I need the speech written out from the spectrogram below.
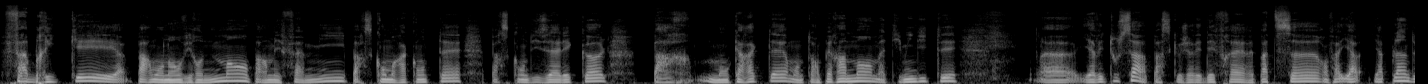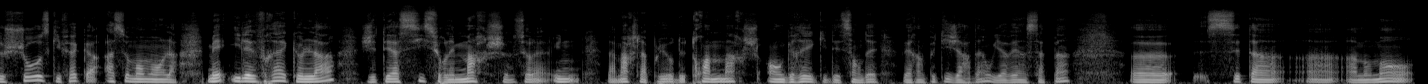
fabriqué par mon environnement, par mes familles, par ce qu'on me racontait, par ce qu'on disait à l'école, par mon caractère, mon tempérament, ma timidité. Euh, il y avait tout ça, parce que j'avais des frères et pas de sœurs. Enfin, il y a, plein de choses qui fait qu'à ce moment-là. Mais il est vrai que là, j'étais assis sur les marches, sur la, une, la marche la plus haute de trois marches en grès qui descendaient vers un petit jardin où il y avait un sapin. Euh, c'est un, moment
